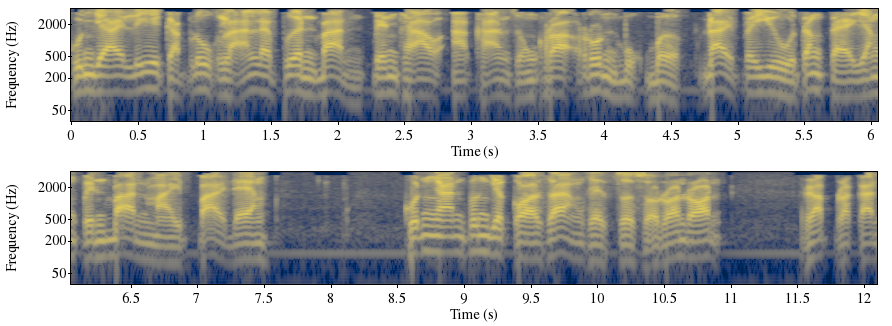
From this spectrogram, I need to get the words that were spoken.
คุณยายลีกับลูกหลานและเพื่อนบ้าน เป็นชาวอาคารสงเคราะห์รุ่นบุกเบิก ได้ไปอยู่ตั้งแต่ยังเป็นบ้านใหม่ป้ายแดง คนงานเพิ่งจะก่อสร้างเสร็จสดสดร้อนร้อนรับประกัน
